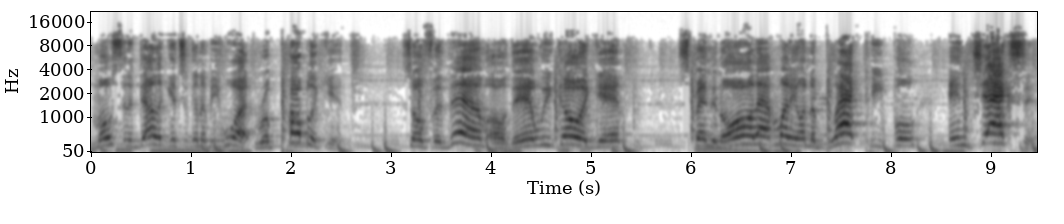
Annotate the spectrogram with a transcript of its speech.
most of the delegates are going to be what? Republicans. So for them, oh, there we go again, spending all that money on the black people in Jackson.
